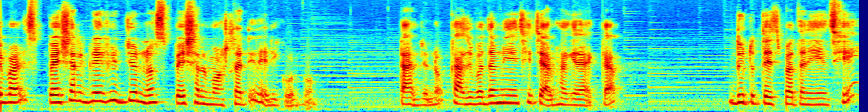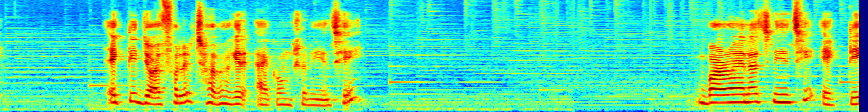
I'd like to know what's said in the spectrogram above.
এবার স্পেশাল গ্রেভির জন্য স্পেশাল মশলাটি রেডি করব। তার জন্য কাজু বাদাম নিয়েছি চার ভাগের এক কাপ দুটো তেজপাতা নিয়েছি, একটি জয়ফলের ছয় ভাগের এক অংশ নিয়েছি, বড় এলাচ নিয়েছি একটি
